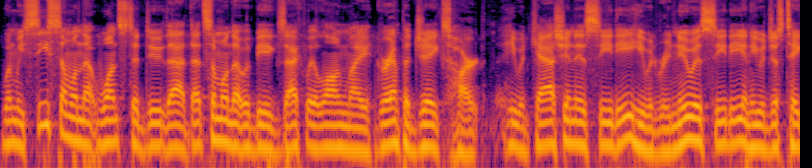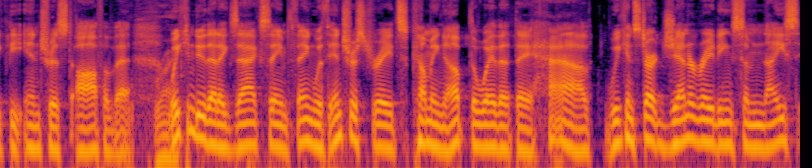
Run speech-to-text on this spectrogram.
when we see someone that wants to do that, that's someone that would be exactly along my grandpa Jake's heart. He would cash in his CD, he would renew his CD, and he would just take the interest off of it. Right. We can do that exact same thing with interest rates coming up the way that they have. We can start generating some nice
